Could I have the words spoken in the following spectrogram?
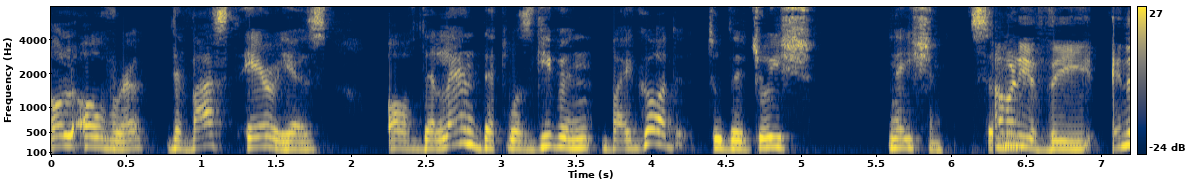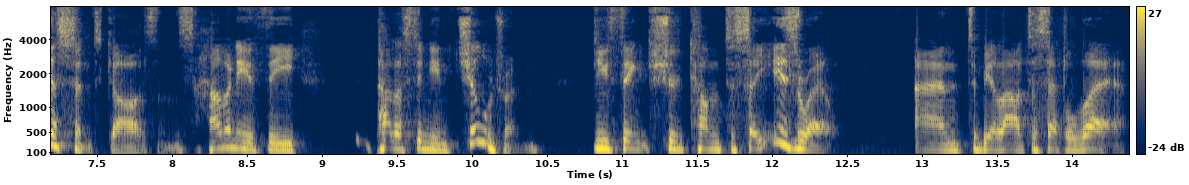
all over the vast areas of the land that was given by God to the Jewish nation. So How many of the innocent Gazans, how many of the Palestinian children do you think should come to, say, Israel and to be allowed to settle there?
